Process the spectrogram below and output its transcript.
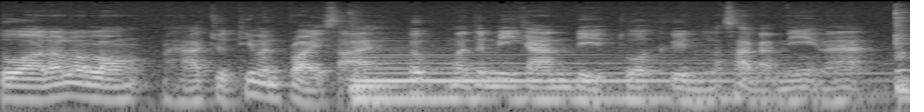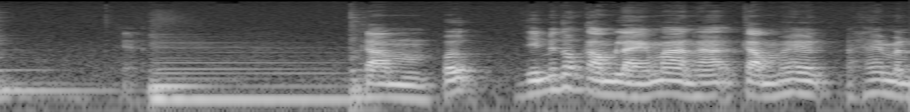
ตัวแล้วเราลองหาจุดที่มันปล่อยสายปุ๊บมันจะมีการดีดตัวคืนลักษณะแบบนี้นะฮะกำปุ๊บจริงไม่ต้องกำแรงมากนะฮะกำให้ให้มัน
